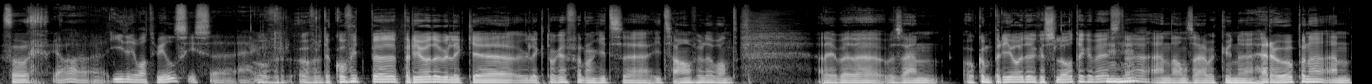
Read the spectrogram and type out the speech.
voor ja, ieder wat wils is uh, eigenlijk. Over, over de covid-periode wil ik, wil ik toch even nog iets, iets aanvullen. Want allee, we, we zijn ook een periode gesloten geweest. Mhm. hè? En dan zijn we kunnen heropenen. En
